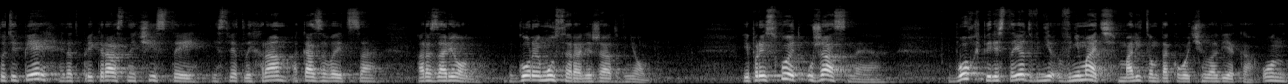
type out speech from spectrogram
то теперь этот прекрасный, чистый и светлый храм оказывается разорен. Горы мусора лежат в нем – и происходит ужасное. Бог перестает внимать молитвам такого человека. Он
